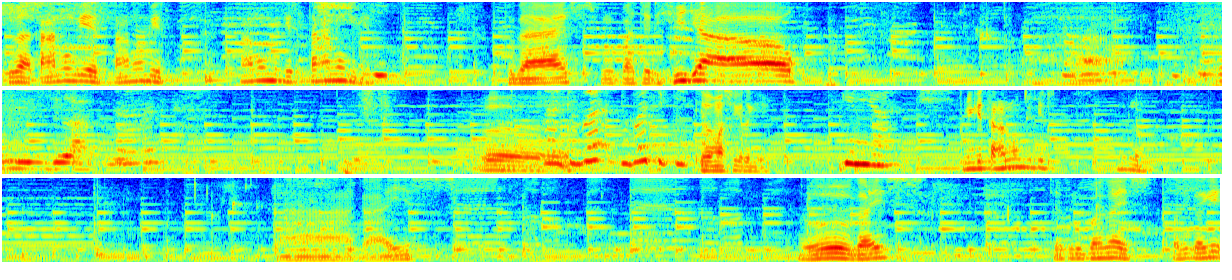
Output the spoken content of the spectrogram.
Coba tanganmu mir, tanganmu mir. Tanganmu mir, tanganmu mir. Tuh guys, berubah jadi hijau. Nah coba coba si pisau Coba masukin lagi. gini ya Minggir tanganmu. Ini belum. Nah, guys. Oh, guys. Dia berubah, guys. Balik lagi.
